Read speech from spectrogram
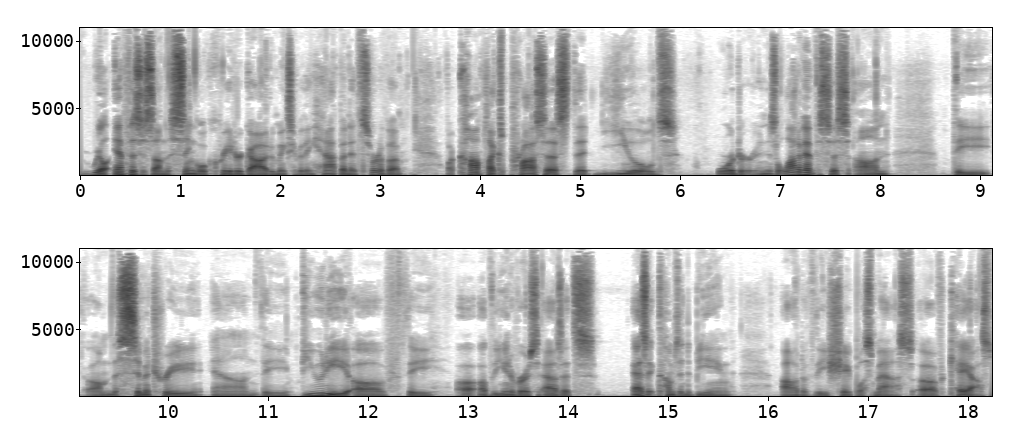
real emphasis on the single creator God who makes everything happen. It's sort of a, a complex process that yields order. And there's a lot of emphasis on the um, the symmetry and the beauty of the uh, of the universe as it's as it comes into being out of the shapeless mass of chaos.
